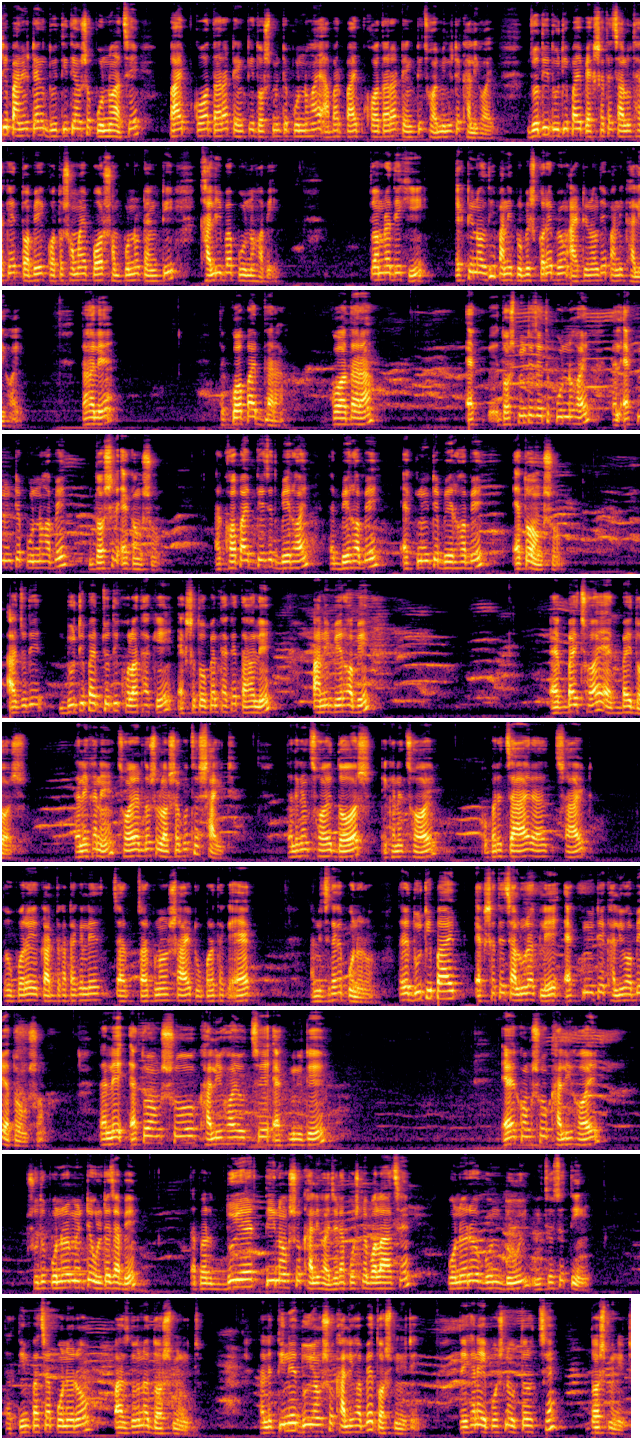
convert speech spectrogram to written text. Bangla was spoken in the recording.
একটি পানির ট্যাঙ্ক দুই তৃতীয়াংশ পূর্ণ আছে। পাইপ ক দ্বারা ট্যাঙ্কটি দশ মিনিটে পূর্ণ হয়, আবার পাইপ খ দ্বারা ট্যাঙ্কটি ছয় মিনিটে খালি হয়। যদি দুটি পাইপ একসাথে চালু থাকে, তবে কত সময় পর সম্পূর্ণ ট্যাঙ্কটি খালি বা পূর্ণ হবে? তো আমরা দেখি, একটি নল দিয়ে পানি প্রবেশ করে এবং আরেকটি নল দিয়ে পানি খালি হয়। তাহলে ক পাইপ দ্বারা, ক দ্বারা এক, দশ মিনিটে যেহেতু পূর্ণ হয়, তাহলে এক মিনিটে পূর্ণ হবে দশের এক অংশ। আর খ পাইপ দিয়ে যদি বের হয়, তাহলে বের হবে, এক মিনিটে বের হবে এত অংশ। আর যদি দুইটি পাইপ যদি খোলা থাকে, একসাথে ওপেন থাকে, তাহলে পানি বের হবে এক বাই ছয়, এক বাই দশ। তাহলে এখানে ছয় আর দশ লসা করছে ষাট। তাহলে এখানে ছয়, দশ, এখানে ছয় উপরে চার আর ষাট। তো উপরে কাটতে কাটা গেলে চার চার পনেরো, ষাট, উপরে থাকে এক আর নিচে থাকে পনেরো। তাহলে দুইটি পাইপ একসাথে চালু রাখলে এক মিনিটে খালি হবে এত অংশ। তাহলে এত অংশ খালি হয় হচ্ছে এক মিনিটে। এক অংশ খালি হয় শুধু পনেরো মিনিটে উল্টে যাবে। তারপর দুইয়ের তিন অংশ খালি হয়, যেটা প্রশ্নে বলা আছে। পনেরো গুণ দুই, নিচে হচ্ছে তিন। তা তিন পাঁচা পনেরো, পাঁচ দুগুণা দশ মিনিট। তাহলে তিনের দুই অংশ খালি হবে দশ মিনিটে। তো এখানে এই প্রশ্নের উত্তর হচ্ছে দশ মিনিট।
